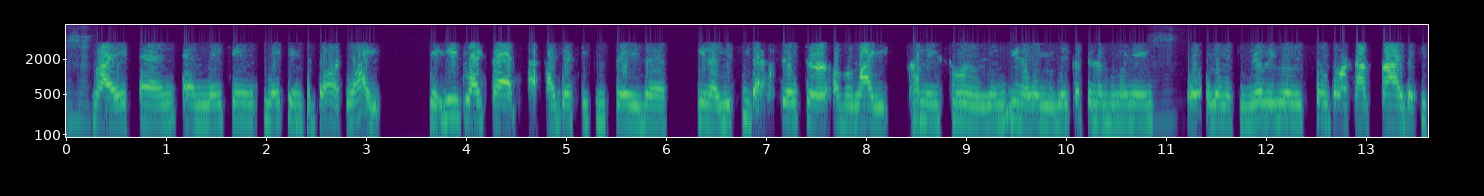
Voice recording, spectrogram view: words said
mm-hmm. right? And and making making the dark light. He's like that. I guess you can say the you know you see that filter of light coming through, and you know when you wake up in the morning, mm-hmm. or when it's really really so dark outside that you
